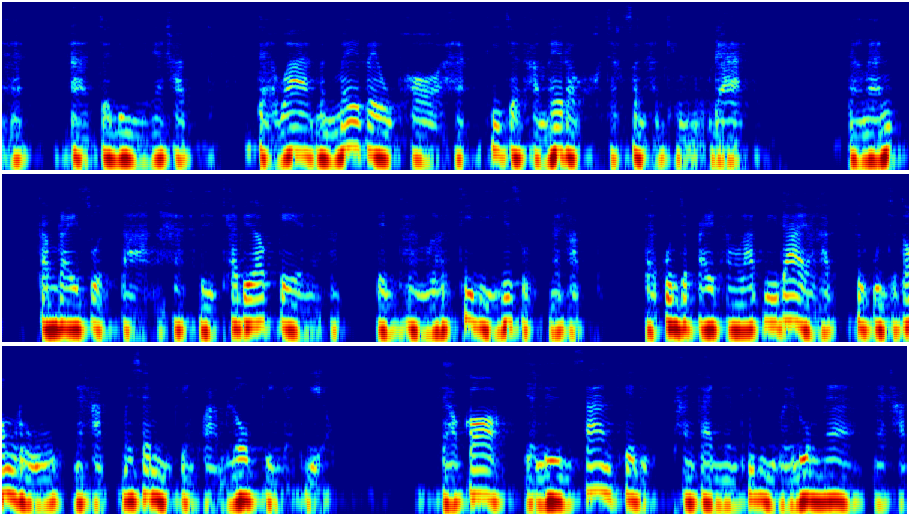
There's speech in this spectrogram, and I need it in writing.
ะฮะอาจจะดีนะครับ แต่ว่ามันไม่เร็วพอฮะที่จะทำให้เราออกจากสนามแข่งหมูได้ ดังนั้นกำไรส่วนต่างฮะหรือ capital gain นะครับเป็นทางลัดที่ดีที่สุดนะครับ แต่คุณจะไปทางลัดนี้ได้ครับ คือคุณจะต้องรู้นะครับ ไม่ใช่มีเพียงความโลภเพียงอย่างเดียว แล้วก็อย่าลืมสร้างเครดิตทางการเงินที่ดีไว้ล่วงหน้านะครับ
